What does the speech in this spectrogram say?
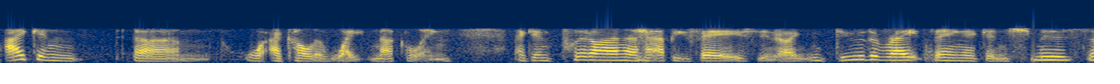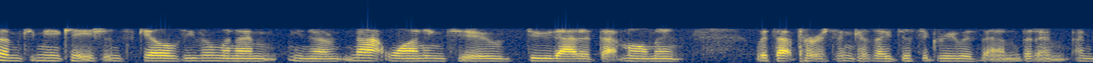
I can um what I call it white knuckling. I can put on a happy face, you know, I can do the right thing, I can schmooze some communication skills even when I'm, you know, not wanting to do that at that moment with that person because I disagree with them, but I'm I'm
